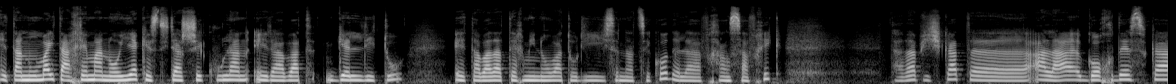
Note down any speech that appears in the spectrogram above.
eta nunbait aheman horiek ez dira sekulan erabat gelditu, eta bada termino bat hori izenatzeko, dela Franz Afrik, eta da pixkat, uh, ala, gordezka,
